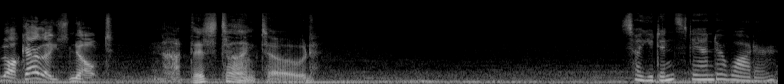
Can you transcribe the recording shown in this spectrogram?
Like Ellie's not. Not this time, Toad. So you didn't stay underwater.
